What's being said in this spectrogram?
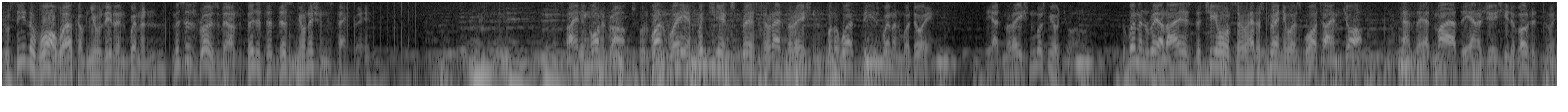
To see the war work of New Zealand women, Mrs. Roosevelt visited this munitions factory. Signing autographs was one way in which she expressed her admiration for the work these women were doing. The admiration was mutual. The women realized that she also had a strenuous wartime job, and they admired the energy she devoted to it.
